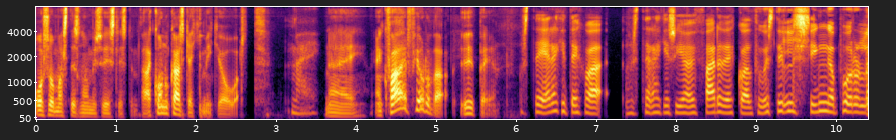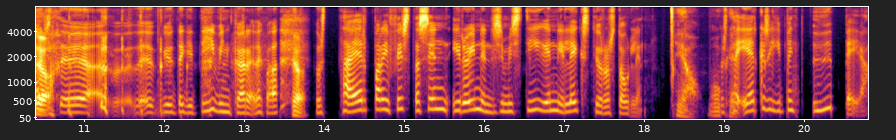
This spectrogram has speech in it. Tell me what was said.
og svo mastisnámi sviðslistum. Það kom nú kannski ekki mikið óvart. Nei, Nei, en hvað er þú veist, það er ekkit eitthvað það er ekki eins og ég hafi farið eitthvað þú veist, til Singapur og Já. læst ég veit ekki, dývingar eða eitthvað, Já. veist, það er bara í fyrsta sinn í rauninni sem ég stíg inn í leikstjórastólin, Já, ok. veist, það er kannski ekki beint ubeigja,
